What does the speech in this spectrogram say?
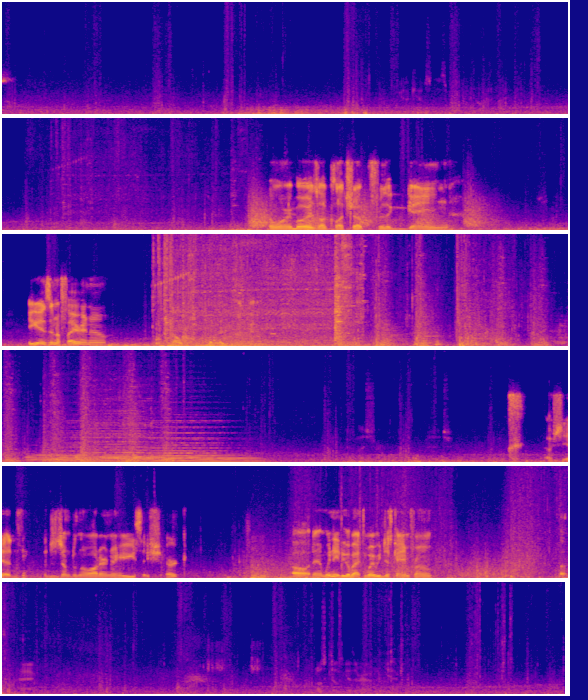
We gotta catch these Don't worry, boys, I'll clutch up for the gang. You guys in a fight right now? Nope. That shark thing's a bitch. Oh, oh shit. I just jumped in the water and I hear you say shark. Oh damn, we need to go back the way we just came from. Most kills you guys ever had in the game.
